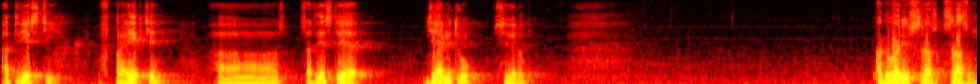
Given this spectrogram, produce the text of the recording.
отверстий в проекте, а, соответствие диаметру сверл. Оговорюсь сразу, сразу.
